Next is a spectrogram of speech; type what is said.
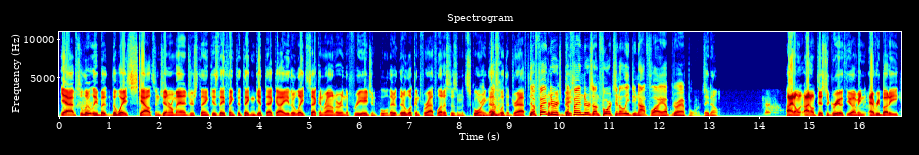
Yeah, absolutely. But the way scouts and general managers think is they think that they can get that guy either late second round or in the free agent pool. They're they're looking for athleticism and scoring. That's Def- what the draft is pretty Defenders, much based on. defenders, unfortunately, do not fly up draft boards. They don't. Okay. I don't I don't disagree with you. I mean, everybody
